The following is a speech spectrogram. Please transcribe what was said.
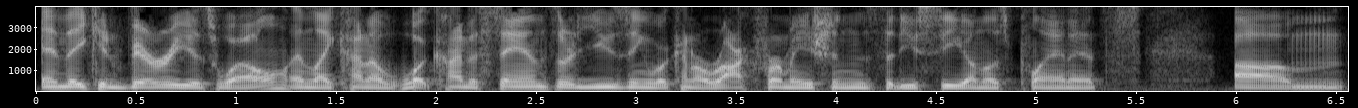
and they can vary as well and like kind of what kind of sands they're using what kind of rock formations that you see on those planets um,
